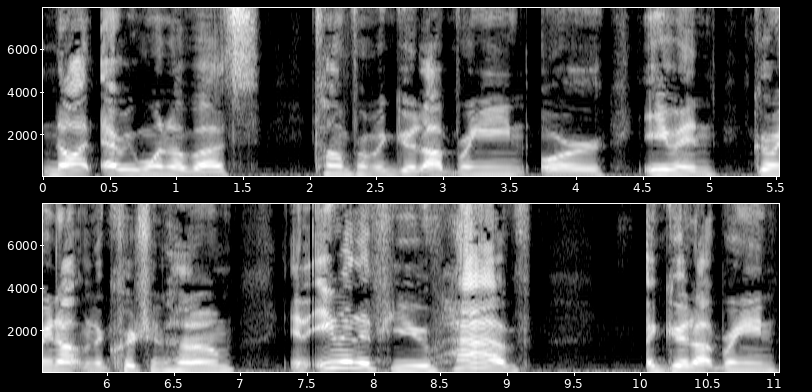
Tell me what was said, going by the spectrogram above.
Not every one of us come from a good upbringing or even growing up in a Christian home. And even if you have a good upbringing,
